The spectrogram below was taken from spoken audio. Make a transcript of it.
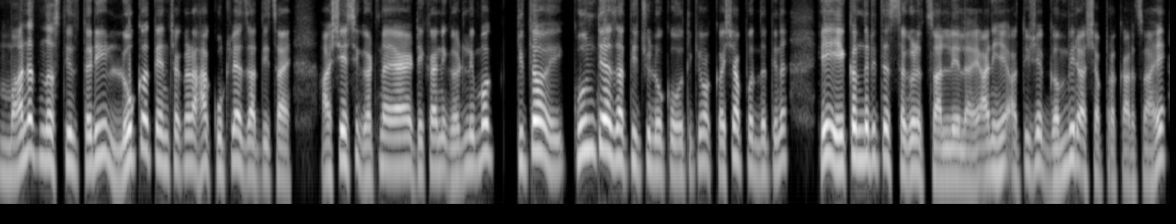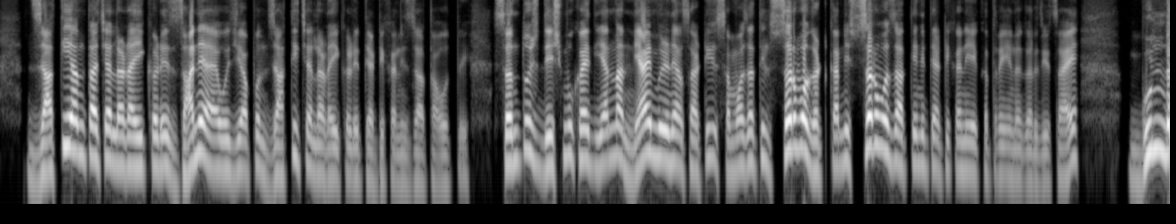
मानत नसतील तरी लोक त्यांच्याकडे हा कुठल्या जातीचा आहे? अशी अशी घटना या ठिकाणी घडली. मग तिथं कोणत्या जातीची लोक होती किंवा कशा पद्धतीनं हे एकंदरीतच सगळं चाललेलं आहे? आणि हे अतिशय गंभीर अशा प्रकारचं आहे. जाती अंताच्या लढाईकडे जाण्याऐवजी आपण जातीच्या लढाईकडे त्या ठिकाणी जात आहोत. संतोष देशमुख आहेत. यांना न्याय मिळण्यासाठी समाजातील सर्व घटकांनी सर्व जातीने त्या ठिकाणी एकत्र येणं गरजेचं आहे. गुंड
